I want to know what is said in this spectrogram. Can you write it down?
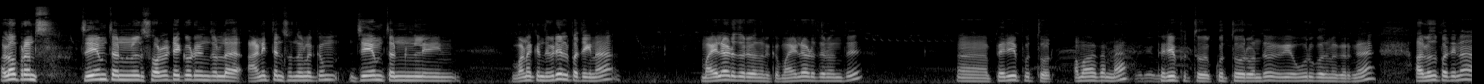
ஹலோ ஃப்ரெண்ட்ஸ் ஜெயம் தமிழில் சொலட்டைக்கோடு இருந்துள்ள அனைத்தன் சொந்தங்களுக்கும் ஜெயம் தமிழின் வணக்கம். இந்த வீடியோவில் பார்த்தீங்கன்னா மயிலாடுதுறை வந்திருக்கு. மயிலாடுதுறை வந்து பெரிய புத்தூர் அம்மா தானே பெரிய புத்தூர் குத்தூர் வந்து ஊருக்கு வந்துருக்குறங்க அதில் வந்து பார்த்திங்கன்னா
